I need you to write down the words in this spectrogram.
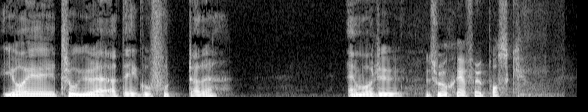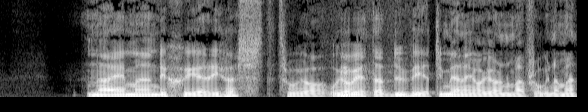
Jag är, tror ju att det går fortare än vad du... Du tror det sker före påsk? Nej, men det sker i höst tror jag. Och jag vet att du vet ju mer än jag gör om de här frågorna. Men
